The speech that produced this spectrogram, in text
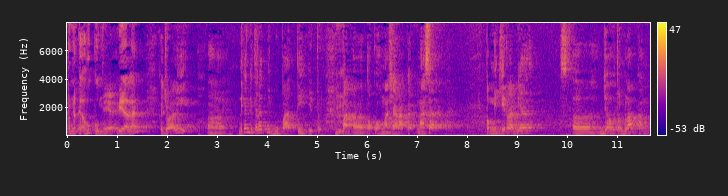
penegak hukum Iya. iya kan? Kecuali eh, ini kan kita lihat nih bupati gitu. Pak, eh, tokoh masyarakat. Masa pemikirannya eh, jauh terbelakang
